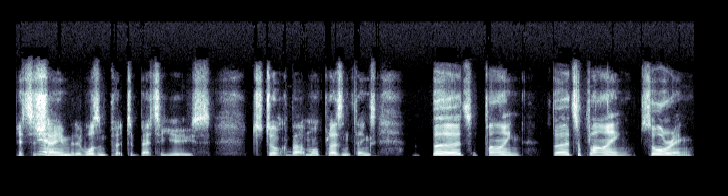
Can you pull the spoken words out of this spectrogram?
It's a Yeah. shame that it wasn't put to better use to talk about more pleasant things. Birds, fine. Birds flying, soaring,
